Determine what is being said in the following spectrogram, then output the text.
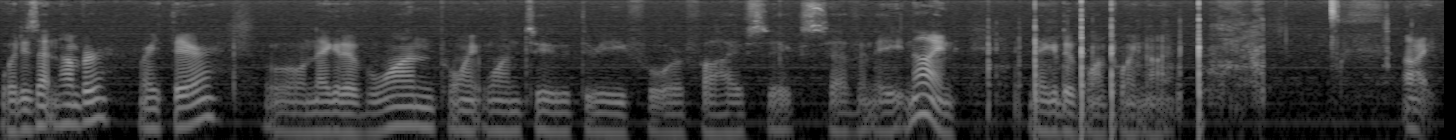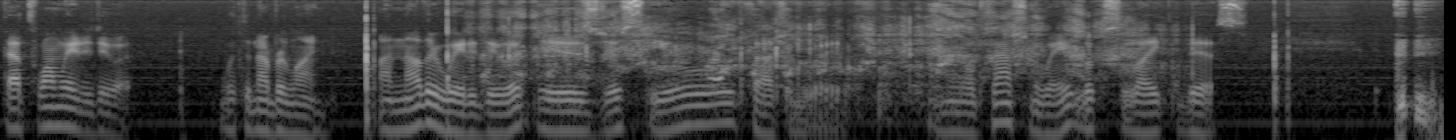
what is that number right there? Well, negative 1.123456789. Negative 1.9. Alright, that's one way to do it with the number line. Another way to do it is just the old-fashioned way. And the old-fashioned way looks like this.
